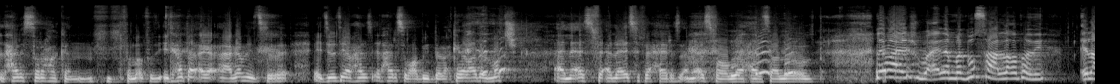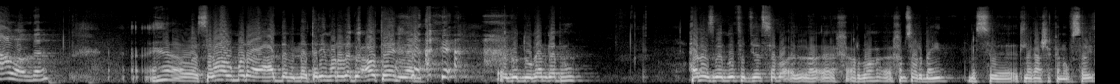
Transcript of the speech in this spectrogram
الحارس صراحة كان في اللقطة دي. حتى عجبني دلوقتي الحارس إيه الحارس العبيط ده. بعد كده بعد الماتش أنا آسف أنا آسف يا حارس أنا آسف والله يا حارس على اللي قلت. لا معلش بقى لما تبص على اللقطة دي إيه العوض ده؟ هو الصراحه أول مرة عدى منها تاني مرة ده بيقعوا تاني يعني. جندوجان جابها. هافرز جاب جول في الدقيقة 7 45 بس اتلغى عشان كان offside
